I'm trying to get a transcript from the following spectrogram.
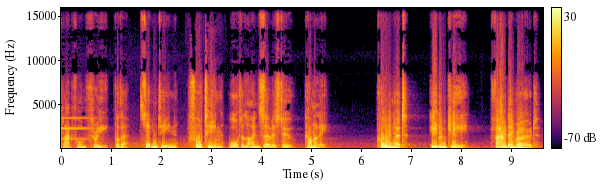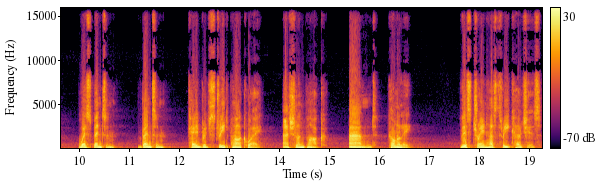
Platform 3 for the 1714 Waterline Service to Connolly. Calling at Eden Quay, Faraday Road, West Benton, Benton, Cambridge Street Parkway, Ashlan Park, and Connolly. This train has three coaches.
